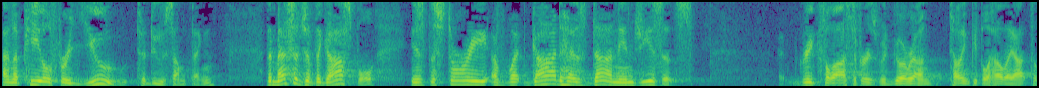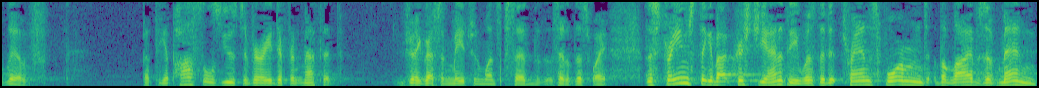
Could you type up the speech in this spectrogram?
an appeal for you to do something. The message of the gospel is the story of what God has done in Jesus. Greek philosophers would go around telling people how they ought to live. But the apostles used a very different method. J. Gresham Machen once said, said it this way. The strange thing about Christianity was that it transformed the lives of men,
